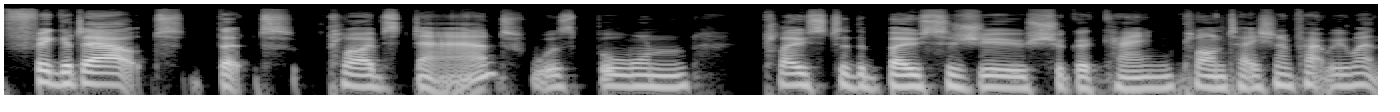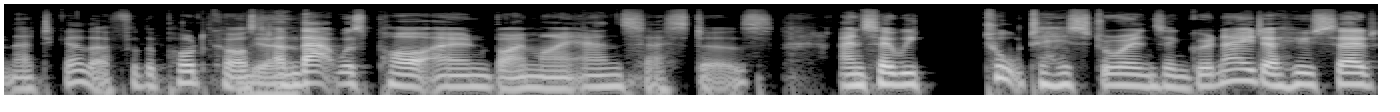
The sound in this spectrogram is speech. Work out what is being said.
figured out that Clive's dad was born close to the Beausejour sugarcane plantation. In fact, we went there together for the podcast, Yeah. and that was part owned by my ancestors. And so we talked to historians in Grenada who said,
